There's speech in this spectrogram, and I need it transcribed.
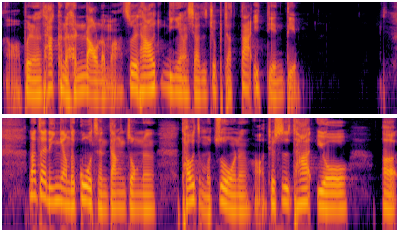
啊，不然她可能很老了嘛，所以她会领养小孩子就比较大一点点。那在领养的过程当中呢，他会怎么做呢？啊，就是他由呃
